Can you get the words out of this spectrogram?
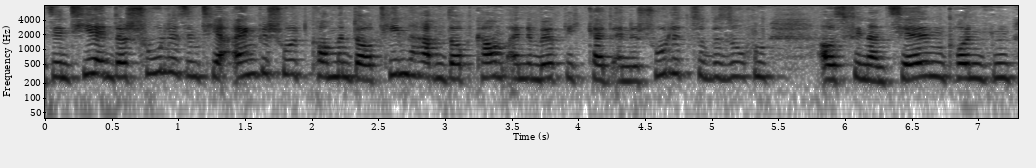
sind hier in der Schule, sind hier eingeschult, kommen dorthin, haben dort kaum eine Möglichkeit, eine Schule zu besuchen, aus finanziellen Gründen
